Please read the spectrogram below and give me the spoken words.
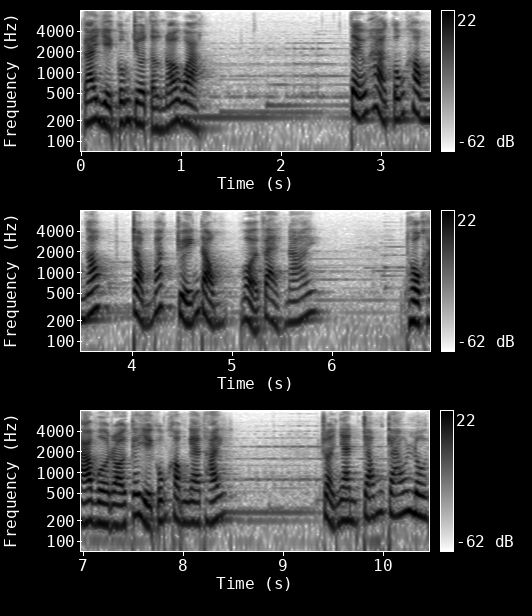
cái gì cũng chưa từng nói qua. Tiểu hà cũng không ngốc trong mắt chuyển động vội vàng nói. Thuộc hạ vừa rồi cái gì cũng không nghe thấy. Rồi nhanh chóng cáo lui.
